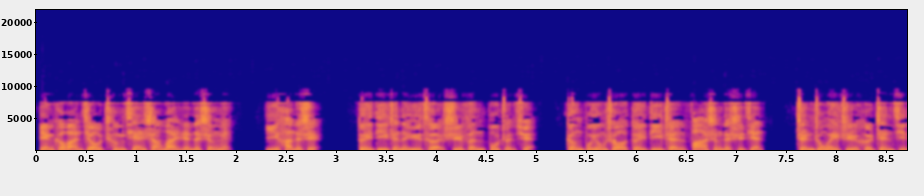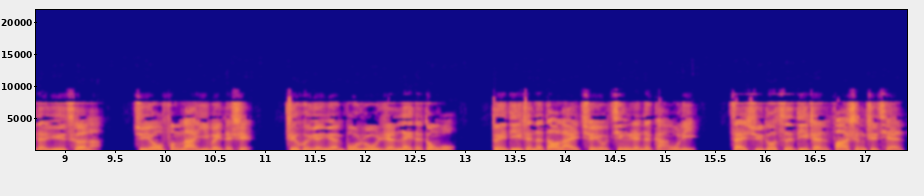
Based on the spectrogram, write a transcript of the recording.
便可挽救成千上万人的生命。遗憾的是，对地震的预测十分不准确，更不用说对地震发生的时间、震中位置和震级的预测了。具有讽辣意味的是，智慧远远不如人类的动物。对地震的到来却有惊人的感悟力，在许多次地震发生之前，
